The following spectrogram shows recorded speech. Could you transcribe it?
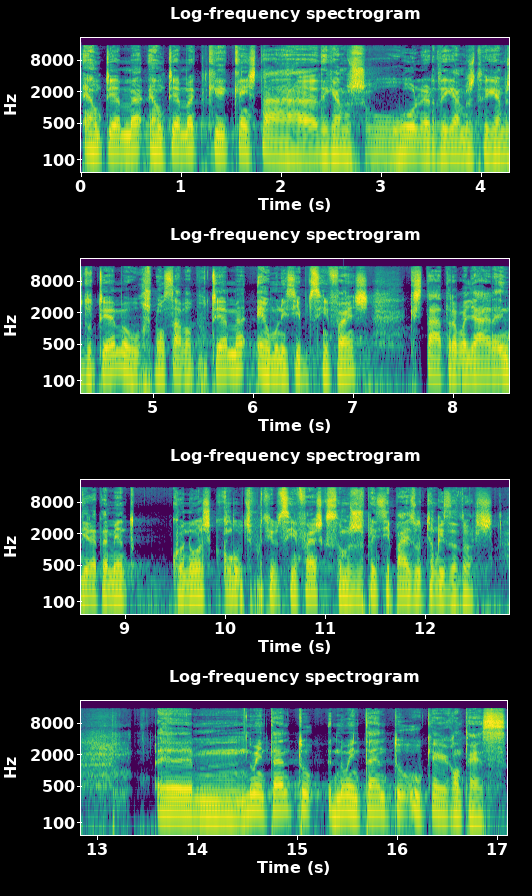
é um tema, é um tema que quem está, digamos, o owner, digamos, digamos, do tema, o responsável pelo tema, é o município de Sinfãs, que está a trabalhar indiretamente connosco, com o Clube Desportivo de Sinfãs, que somos os principais utilizadores. No entanto, no entanto, o que é que acontece?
